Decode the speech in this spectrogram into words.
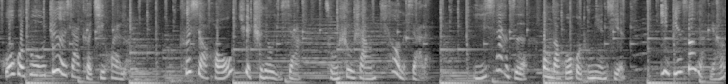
火火兔这下可气坏了。可小猴却哧溜一下从树上跳了下来，一下子蹦到火火兔面前，一边搔痒痒，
